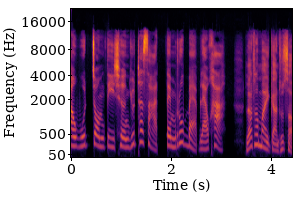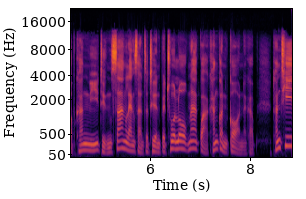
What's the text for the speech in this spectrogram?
อาวุธโจมตีเชิงยุทธศาสตร์เต็มรูปแบบแล้วค่ะ แล้วทำไมการทดสอบครั้งนี้ถึงสร้างแรงสั่นสะเทือนไปทั่วโลกมากกว่าครั้งก่อนๆนะครับ ทั้งที่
